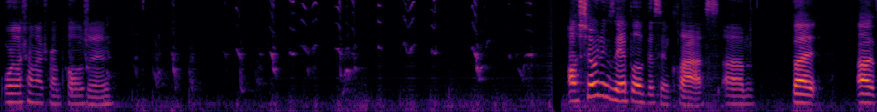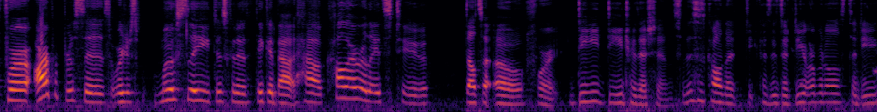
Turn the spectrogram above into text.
or electron-electron repulsion. I'll show an example of this in class, um, but uh, for our purposes, we're just mostly just going to think about how color relates to delta O for d-d transition. So this is called a because these are d orbitals to d.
